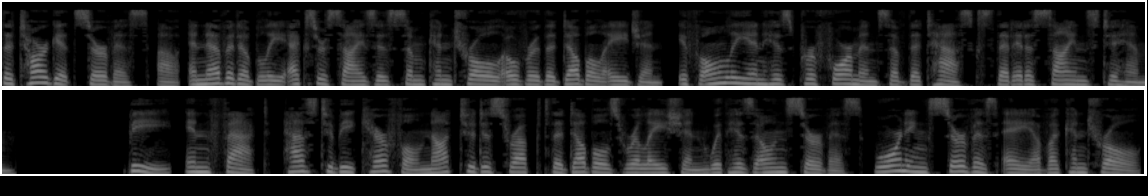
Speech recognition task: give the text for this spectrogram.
The target service uh, inevitably exercises some control over the double agent, if only in his performance of the tasks that it assigns to him. B, in fact, has to be careful not to disrupt the double's relation with his own service, warning service A of a control.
